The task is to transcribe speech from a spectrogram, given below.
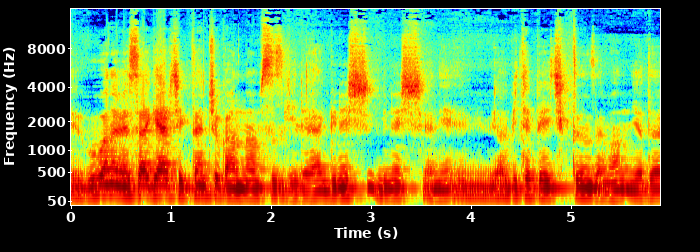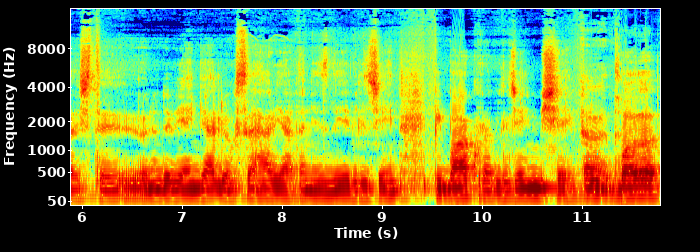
E, bu bana mesela gerçekten çok anlamsız geliyor. Yani güneş güneş hani bir tepeye çıktığın zaman ya da işte önünde bir engel yoksa her yerden izleyebileceğin bir bağ kurabileceğin bir şey. Bu Evet. bağı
